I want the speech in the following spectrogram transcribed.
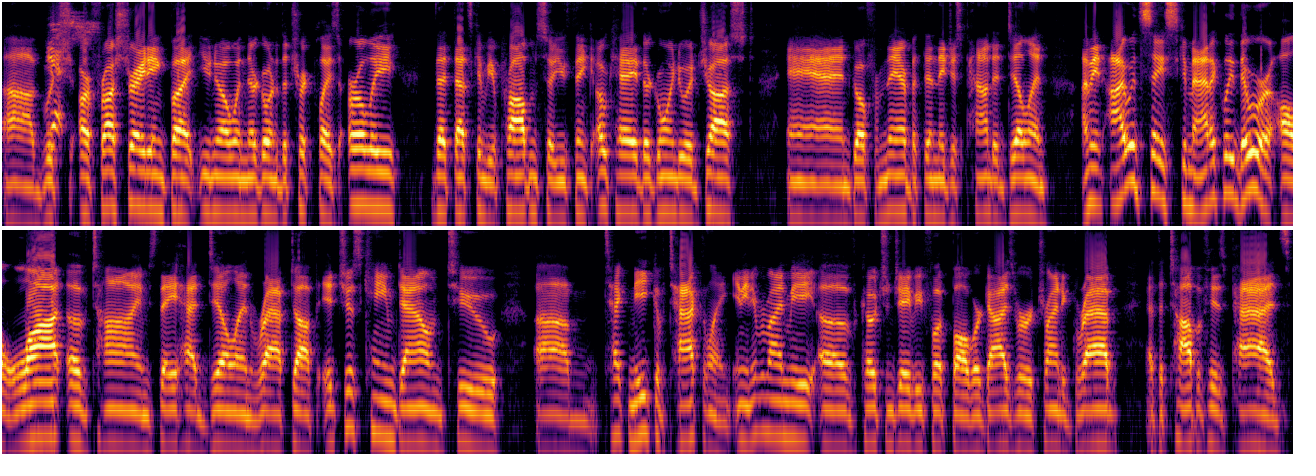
uh, which Yes. are frustrating. But you know, when they're going to the trick plays early, that that's going to be a problem. So you think, okay, they're going to adjust and go from there. But then they just pounded Dillon. I mean, I would say schematically, there were a lot of times they had Dillon wrapped up. It just came down to um, technique of tackling. I mean, it reminded me of coaching JV football where guys were trying to grab at the top of his pads,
